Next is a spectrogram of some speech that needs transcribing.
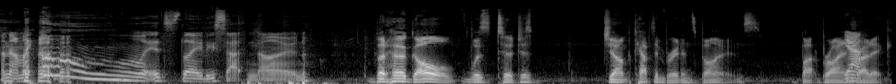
and then I'm like, "Oh, it's Lady Saturnyne." But her goal was to just jump Captain Britain's bones. But Brian Yeah. Braddock,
